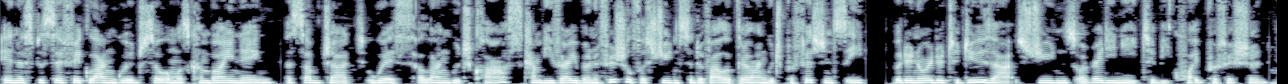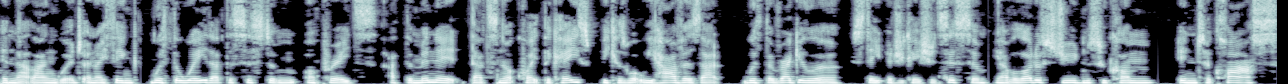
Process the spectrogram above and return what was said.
in a specific language, so almost combining a subject with a language class can be very beneficial for students to develop their language proficiency. But in order to do that, students already need to be quite proficient in that language. And I think with the way that the system operates at the minute, that's not quite the case because what we have is that with the regular state education system, you have a lot of students who come into class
